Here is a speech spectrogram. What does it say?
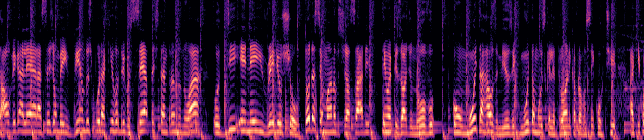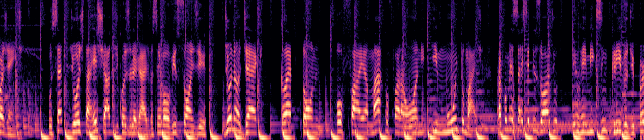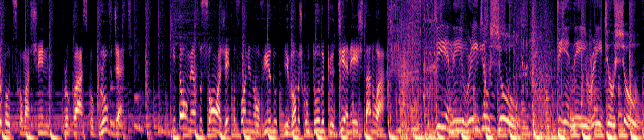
Salve galera, sejam bem-vindos. Por aqui, Rodrigo Seta está entrando no ar o DNA Radio Show. Toda semana, você já sabe, tem um episódio novo com muita house music, muita música eletrônica para você curtir aqui com a gente. O set de hoje está recheado de coisas legais. Você vai ouvir sons de Junior Jack, Clapton, Ofaya, Marco Faraone e muito mais. Para começar esse episódio, tem um remix incrível de Purple Disco Machine para o clássico Groove Jet. Então aumenta o som, ajeita o fone no ouvido e vamos com tudo que o DNA está no ar. DNA Radio Show. DNA Radio Show.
